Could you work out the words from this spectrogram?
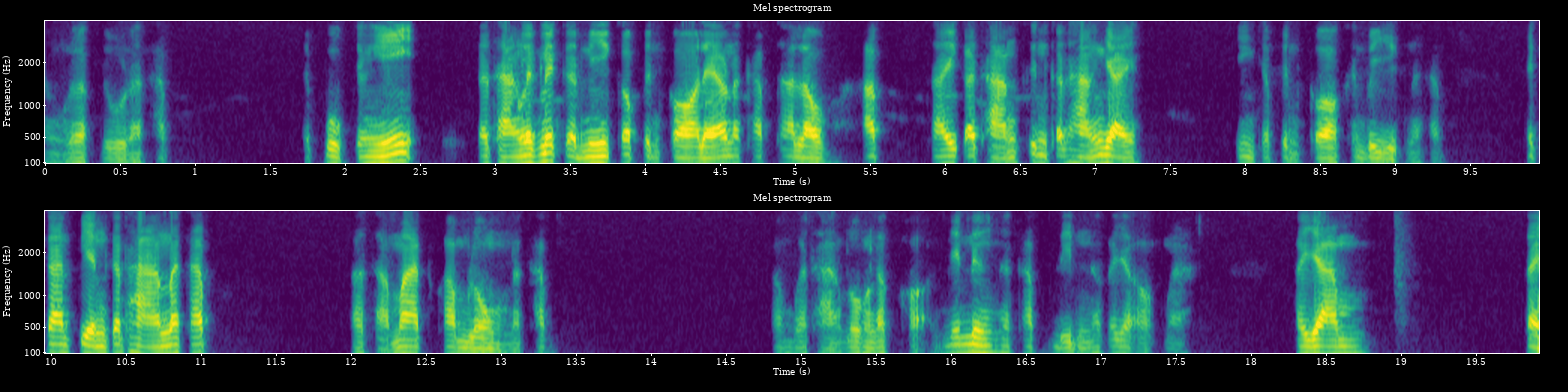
ลองเลือกดูนะครับจะปลูกอย่างนี้กระถางเล็กๆแบบนี้ก็เป็นกอแล้วนะครับ ถ้าเราอัพไซส์กระถางขึ้นกระถางใหญ่ยิ่งจะเป็นกอขึ้นไปอีกนะครับ ในการเปลี่ยนกระถางนะครับ เราสามารถความลงนะครับความกระถางลงแล้วเคาะนิดนึงนะครับ ดินเขาก็จะออกมา พยายามใส่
